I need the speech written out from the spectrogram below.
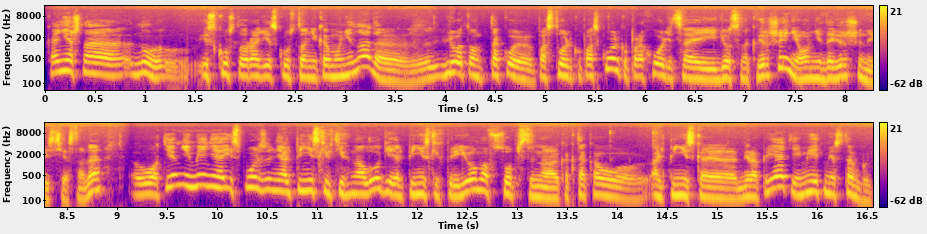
Конечно, ну, искусство ради искусства никому не надо. Лед он такой постольку поскольку проходится и идется к вершине, он не до вершины, естественно, да. Вот. Тем не менее, использование альпинистских технологий, альпинистских приемов, собственно, как такового альпинистское мероприятие имеет место быть.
